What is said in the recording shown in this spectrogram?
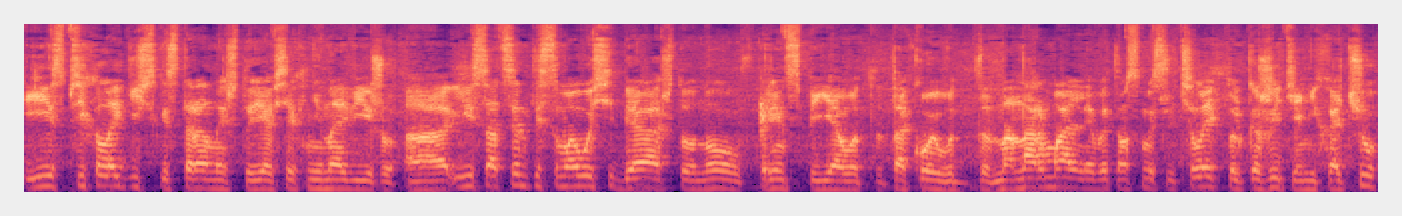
и с психологической стороны, что я всех ненавижу, а, и с оценки самого себя, что, ну, в принципе, я вот такой вот нормальный в этом смысле человек, только жить я не хочу.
